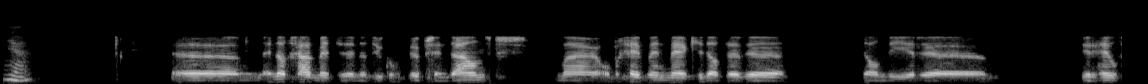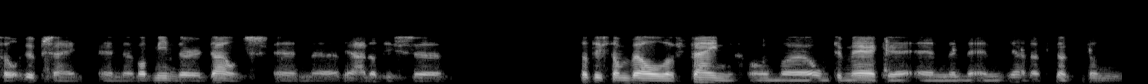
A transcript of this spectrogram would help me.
Ja. Uh, en dat gaat met natuurlijk om ups en downs. Maar op een gegeven moment merk je dat er dan weer, weer heel veel ups zijn en wat minder downs. En ja, dat is, dat is dan wel fijn om, om te merken. En, en, en ja, dat, dat, dan,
